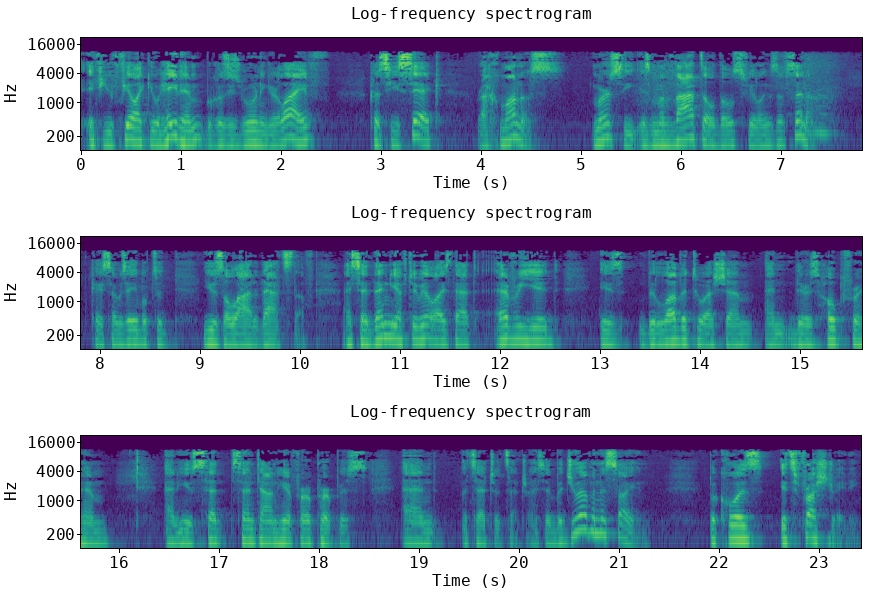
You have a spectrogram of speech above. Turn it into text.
if you feel like you hate him because he's ruining your life, because he's sick, Rachmanus, mercy, is mevatel those feelings of sinna. Okay, so I was able to use a lot of that stuff. I said, then you have to realize that every yid is beloved to Hashem and there's hope for him and he's sent, sent down here for a purpose, and etc. etc. I said, but you have a Nisayan because it's frustrating.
